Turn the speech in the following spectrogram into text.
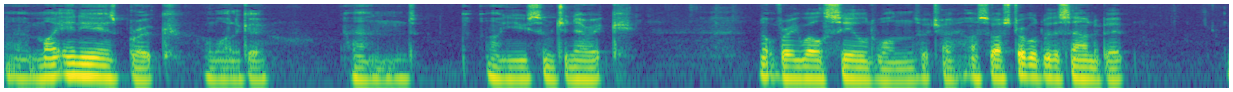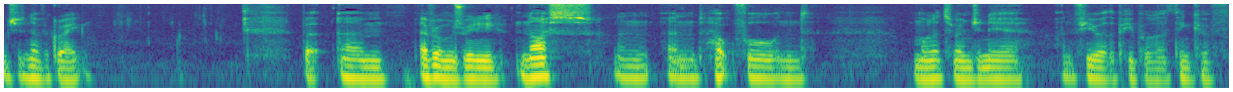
Uh, my in ears broke a while ago, and I used some generic, not very well sealed ones, which I so I struggled with the sound a bit, which is never great. But um, everyone was really nice and, and helpful, and monitor engineer and a few other people I think have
